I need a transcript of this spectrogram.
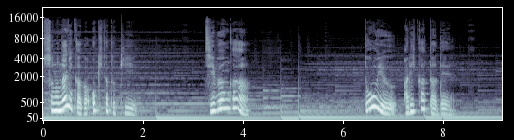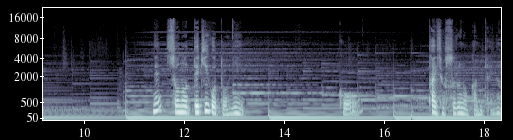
その何かが起きた時自分がどういうあり方でねその出来事にこう対処するのかみたいな。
